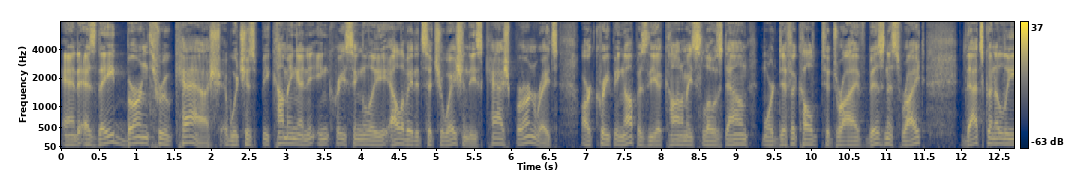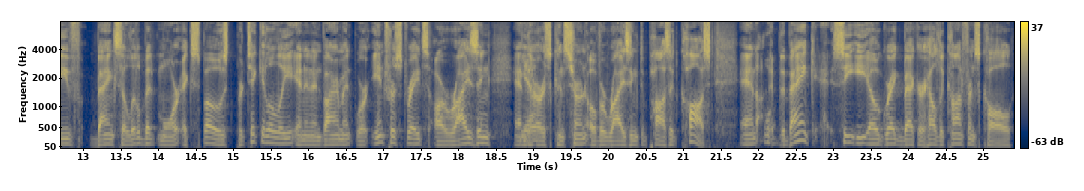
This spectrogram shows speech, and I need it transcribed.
And as they burn through cash, which is becoming an increasingly elevated situation, these cash burn rates are creeping up as the economy slows down, more difficult to drive business, right? That's going to leave banks a little bit more exposed, particularly in an environment where interest rates are rising and Yeah. there is concern over rising deposit cost. And the bank CEO Greg Becker held a conference call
